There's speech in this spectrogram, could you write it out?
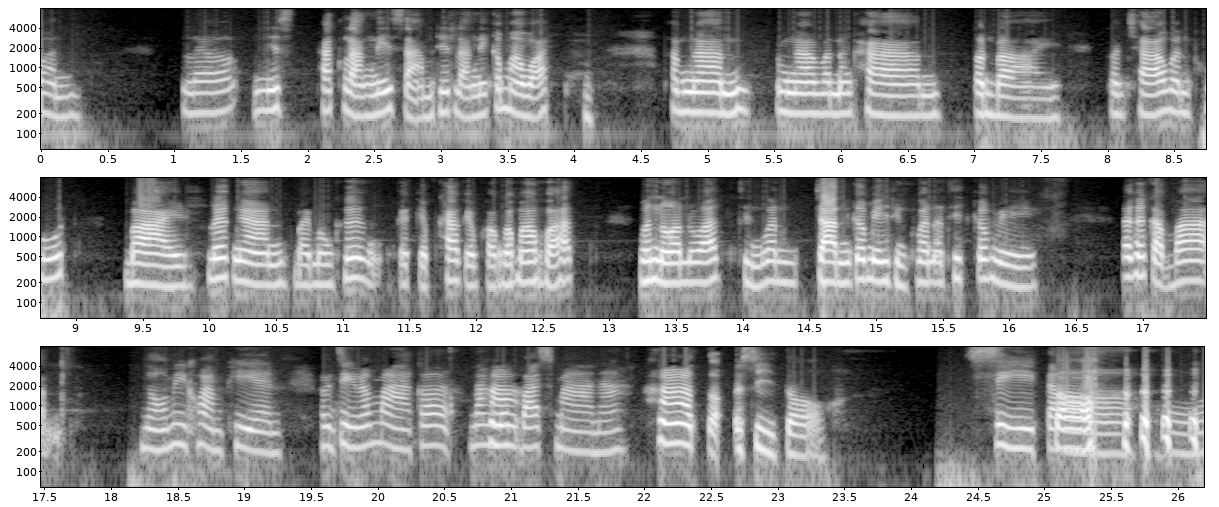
วัน แล้วนี่พักหลังนี้สามอาทิตย์หลังนี้ก็มาวัดทำงานทำงานวันอังคารตอนบ่าย ตอนเช้าวันพุธบ่ายเลิกงานบ่ายโมงครึ่งก็เก็บข้าวเก็บของก็มาวัดมานอนวัดถึงวันจันทร์ก็มีถึงวันอาทิตย์ก็มี แล้วก็กลับบ้านเนาะมีความเพียรความจริงแล้วมาก็นั่งรค่ะถบัสมานะห้าต่อเอ่อสี่ต่อสี่ต่ต่ออโอ้โห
